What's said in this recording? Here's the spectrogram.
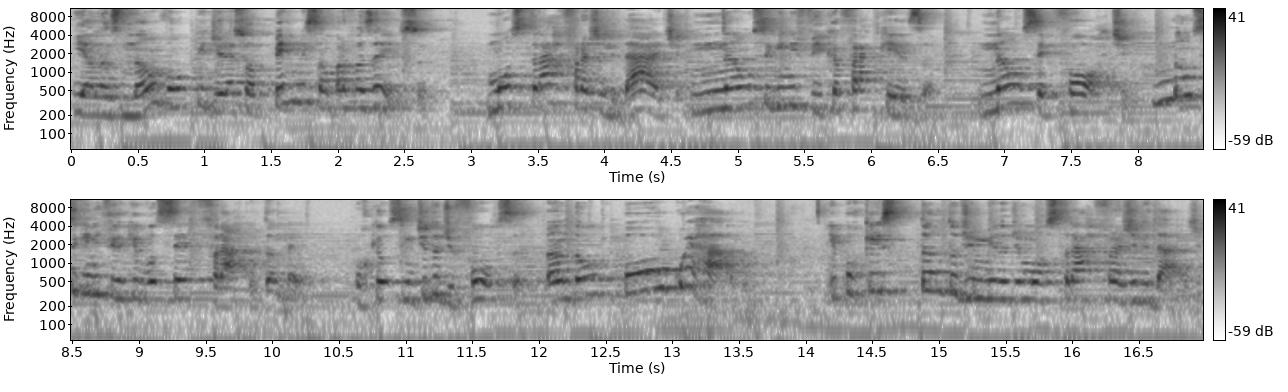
e elas não vão pedir a sua permissão para fazer isso. Mostrar fragilidade não significa fraqueza. Não ser forte não significa que você é fraco também, porque o sentido de força anda um pouco errado. E por que tanto de medo de mostrar fragilidade?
